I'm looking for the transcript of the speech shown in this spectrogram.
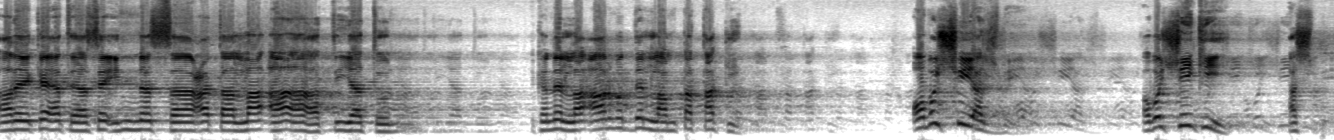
আর একে আছে ইন্নাসাআতালাআতিয়াতুন এখানে লা আর মধ্যে লামটা তাকি অবশ্যই আসবে। অবশ্যই কি? আসবে।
